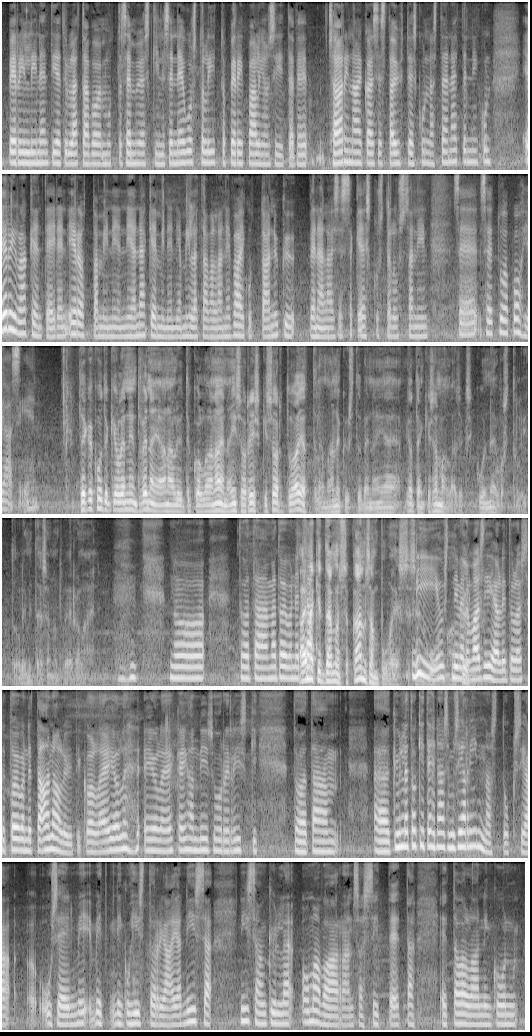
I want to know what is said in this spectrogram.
perillinen tietyllä tavoin, mutta se myöskin se Neuvostoliitto peri paljon siitä saarin aikaisesta yhteiskunnasta ja näiden niin kuin eri rakenteiden erottaminen ja näkeminen ja millä tavalla ne vaikuttaa nykyvenäläisessä keskustelussa, niin se, se tuo pohjaa siihen. Eikö kuitenkin ole niin, että Venäjän analyytikolla on aina iso riski sortua ajattelemaan nykyistä Venäjää jotenkin samanlaiseksi kuin Neuvostoliitto oli, mitä sanot Veeralainen? No Tuota, mä toivon, että... Ainakin tämmöisessä kansanpuheessa. Niin, huomaa, just nimenomaan kyllä. siihen oli tulossa. Toivon, että analyytikolla ei ole, ei ole ehkä ihan niin suuri riski. Tuota, kyllä toki tehdään semmoisia rinnastuksia usein mi, mi, niin kuin historiaa ja niissä, niissä on kyllä oma vaaransa sitten, että, että tavallaan niin kuin,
